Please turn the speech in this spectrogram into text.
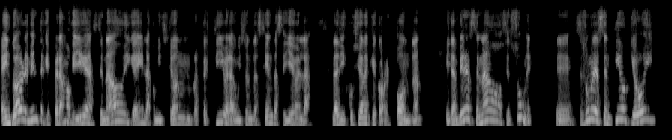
e indudablemente que esperamos que llegue al Senado y que ahí en la comisión respectiva, la comisión de Hacienda, se lleven las discusiones que correspondan, y también el Senado se sume. Eh, se suma en el sentido que hoy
